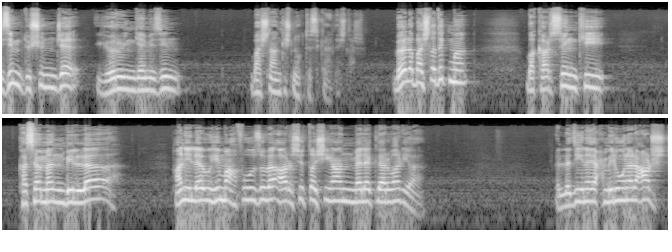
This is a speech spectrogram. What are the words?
bizim düşünce yörüngemizin başlangıç noktası kardeşler. Böyle başladık mı, bakarsın ki, kasemen billah, hani levh-i mahfuzu ve arşı taşıyan melekler var ya, اَلَّذ۪ينَ يَحْمِلُونَ الْعَرْشِ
